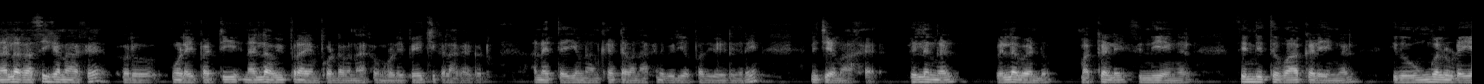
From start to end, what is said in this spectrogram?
நல்ல ரசிகனாக ஒரு உங்களை பற்றி நல்ல அபிப்பிராயம் கொண்டவனாக உங்களுடைய பேச்சுக்களாக இருக்கட்டும் அனைத்தையும் நான் கேட்டவனாக இந்த வீடியோ பதிவேடுகிறேன். நிச்சயமாக வெல்லுங்கள் வெல்ல வேண்டும். மக்களை சிந்தியுங்கள் சிந்தித்து வாக்களியுங்கள். இது உங்களுடைய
